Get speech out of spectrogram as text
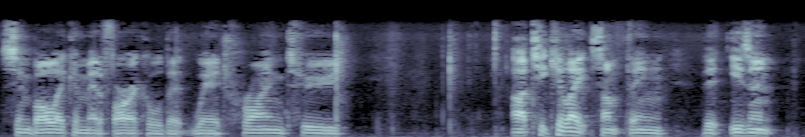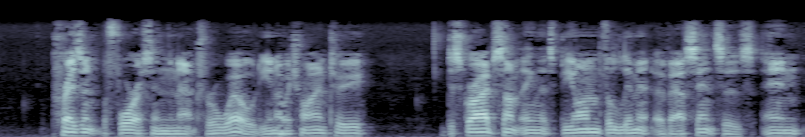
symbolic and metaphorical, that we're trying to articulate something that isn't present before us in the natural world. You know, we're trying to describe something that's beyond the limit of our senses. And,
